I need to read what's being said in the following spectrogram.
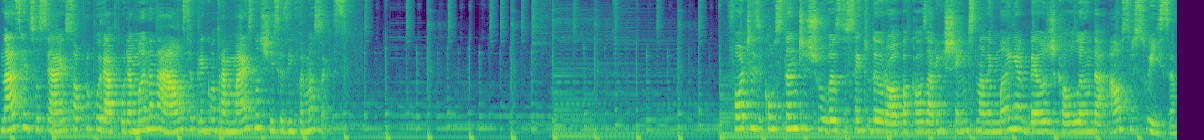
Nas redes sociais, só procurar por Amanda na Áustria para encontrar mais notícias e informações. Fortes e constantes chuvas do centro da Europa causaram enchentes na Alemanha, Bélgica, Holanda, Áustria e Suíça.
